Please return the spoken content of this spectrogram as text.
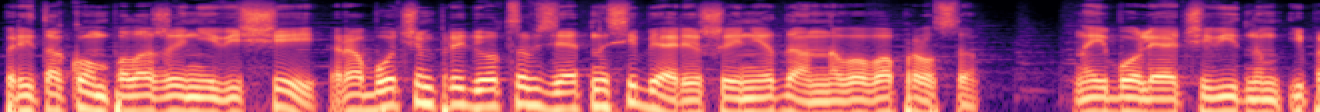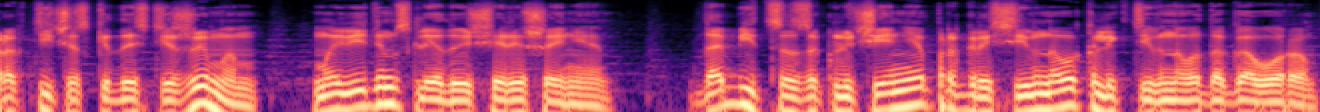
При таком положении вещей рабочим придется взять на себя решение данного вопроса. Наиболее очевидным и практически достижимым мы видим следующее решение. Добиться заключения прогрессивного коллективного договора,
